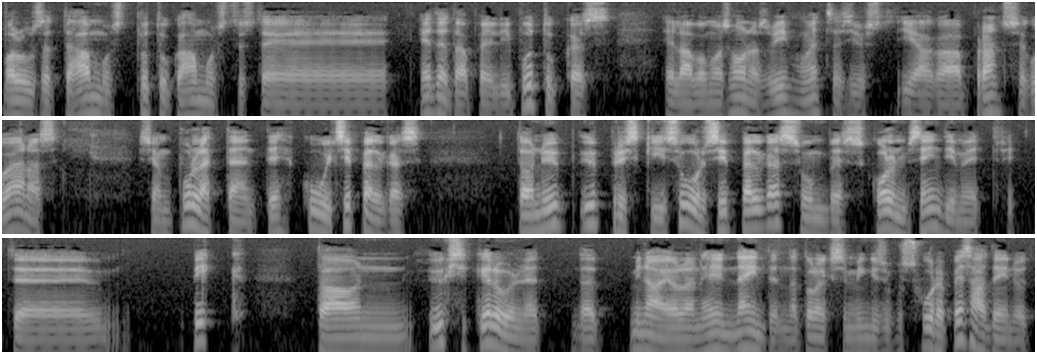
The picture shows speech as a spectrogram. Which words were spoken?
valusate hammust, putukahammustuste edetabeli putukas elab Amazonase vihmametsas just ja ka Prantsuse Guajanas. see on bullet ant ehk kuulsipelgas. ta on üp-, üpriski suur sipelgas, umbes kolm sentimeetrit äh, pikk. ta on üksikeluline, et nad, mina ei ole näinud, et nad oleksid mingisugust suure pesa teinud,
